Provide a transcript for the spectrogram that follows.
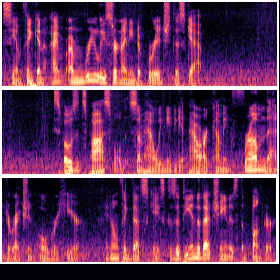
See, I'm thinking, I'm, I'm really certain I need to bridge this gap. I suppose it's possible that somehow we need to get power coming from that direction over here. I don't think that's the case, because at the end of that chain is the bunker.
